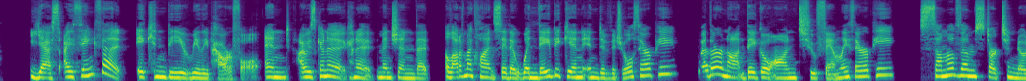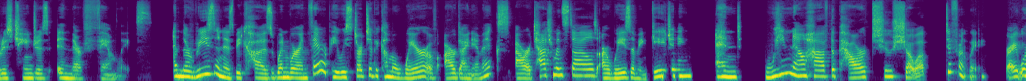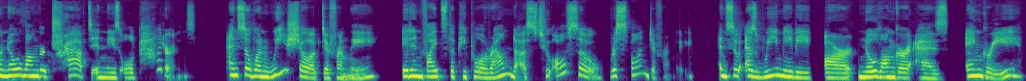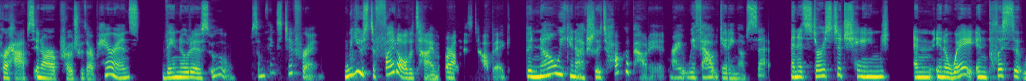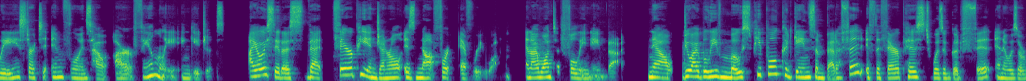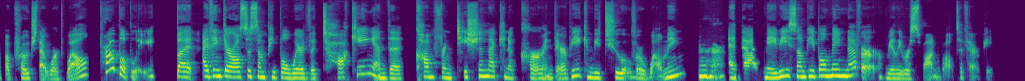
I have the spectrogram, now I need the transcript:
Yes, I think that it can be really powerful. And I was going to kind of mention that a lot of my clients say that when they begin individual therapy, whether or not they go on to family therapy, some of them start to notice changes in their families. And the reason is because when we're in therapy, we start to become aware of our dynamics, our attachment styles, our ways of engaging, and we now have the power to show up differently right? We're no longer trapped in these old patterns. And so when we show up differently, it invites the people around us to also respond differently. And so as we maybe are no longer as angry, perhaps in our approach with our parents, they notice, ooh, something's different. We used to fight all the time around this topic, but now we can actually talk about it, right? Without getting upset. And it starts to change and in a way implicitly start to influence how our family engages. I always say this that therapy in general is not for everyone. And I want to fully name that. Now, do I believe most people could gain some benefit if the therapist was a good fit and it was an approach that worked well? Probably. But I think there are also some people where the talking and the confrontation that can occur in therapy can be too overwhelming. Mm-hmm. And that maybe some people may never really respond well to therapy.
